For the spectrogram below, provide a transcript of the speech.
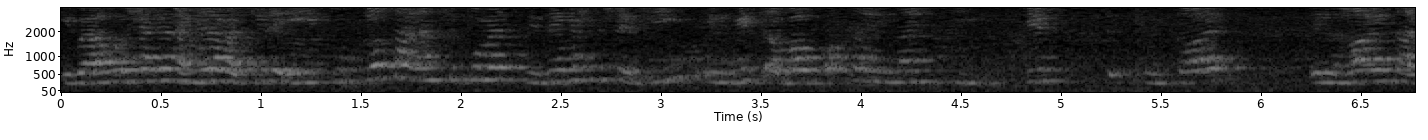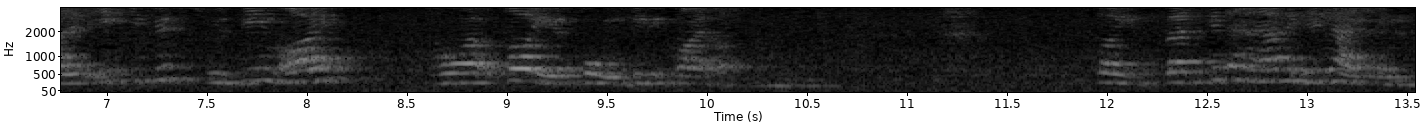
يبقى أول حاجة نعملها بعد كده إيه؟ to plot على ال anthropometry زي ما إحنا شايفين ال weight above أصلا ال 95 centile ال height على ال 85 وال BMI هو طاير فوق ال BMI أصلا. طيب بعد كده هنعمل إيه للعيان؟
